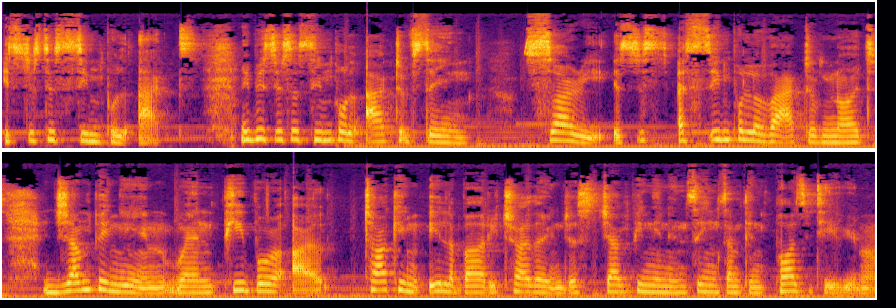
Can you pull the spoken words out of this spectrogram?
It's just a simple act. Maybe it's just a simple act of saying, sorry. It's just a simple of act of not jumping in when people are talking ill about each other and just jumping in and saying something positive, you know.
